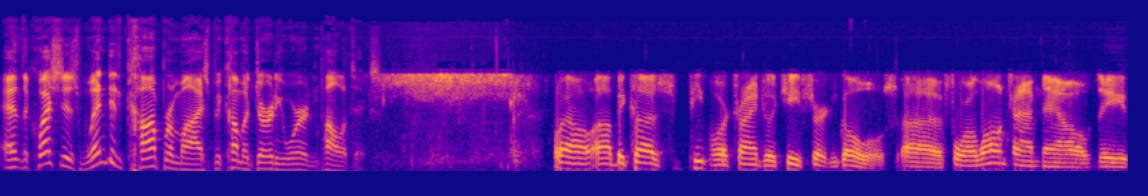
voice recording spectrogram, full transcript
And the question is, when did compromise become a dirty word in politics? Well, uh, because people are trying to achieve certain goals. Uh, for a long time now, the,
